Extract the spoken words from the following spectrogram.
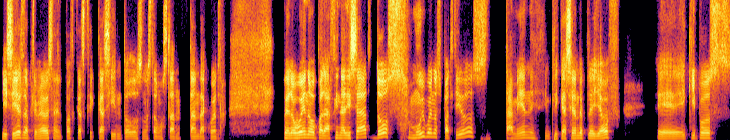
Y sí, es la primera vez en el podcast que casi en todos no estamos tan, tan de acuerdo. Pero bueno, para finalizar, dos muy buenos partidos, también implicación de playoff, eh, equipos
